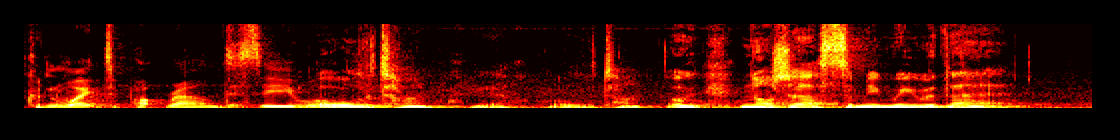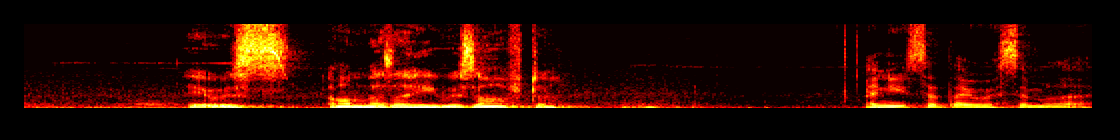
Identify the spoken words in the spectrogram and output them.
couldn't wait to pop round to see you all. All the time, yeah, all the time. Oh, not us. I mean, we were there. It was our mother he was after. And you said they were similar?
